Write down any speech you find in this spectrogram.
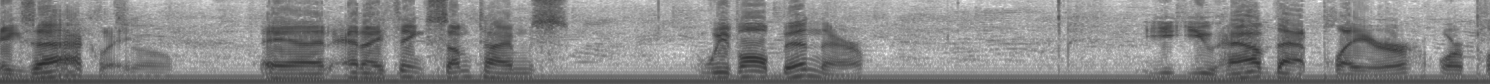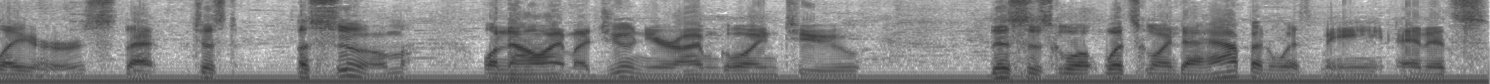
Exactly. So And and I think sometimes we've all been there. You, you have that player or players that just assume, well, now I'm a junior, I'm going to, this is what, what's going to happen with me, and it's,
